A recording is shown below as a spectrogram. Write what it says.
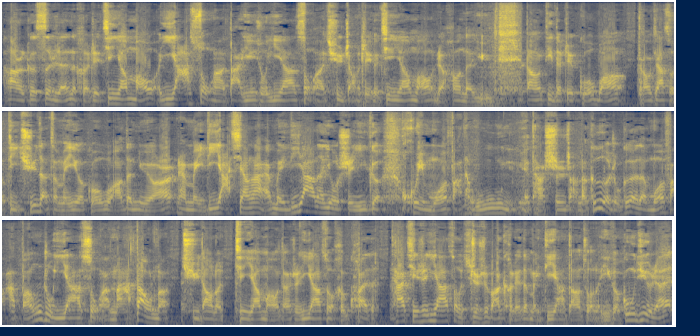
阿尔戈斯人和这金羊毛押送啊，大英雄押送啊，去找这个金羊毛，然后呢与当地的这国王高加索地区的这么一个国王的女儿美迪亚相爱。美迪亚呢又是一个会魔法的巫女，她施展了各种各样的魔法，帮助押送啊拿到了取到了金羊毛，但是押送很快的，他其实押送只是把可怜的美迪亚。当做了一个工具人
